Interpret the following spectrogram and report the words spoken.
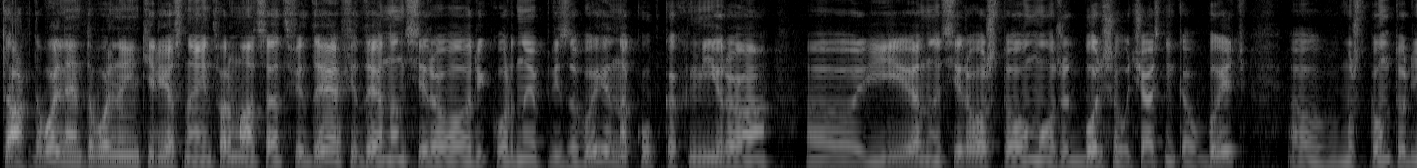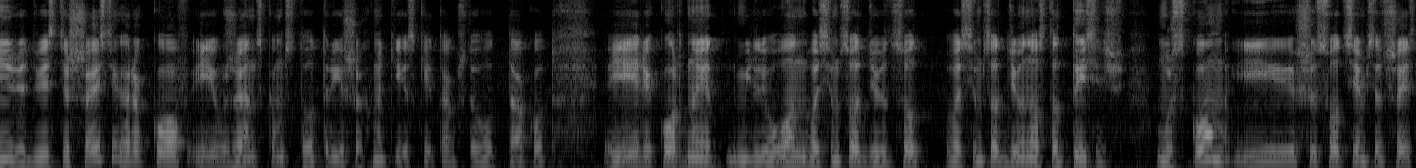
Так, довольно, довольно интересная информация от Фиде. Фиде анонсировал рекордные призовые на Кубках мира э, и анонсировал, что может больше участников быть. Э, В мужском турнире 206 игроков и в женском 103 шахматистки. Так что вот так вот. И рекордный миллион 800 900 890 тысяч в мужском и 676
